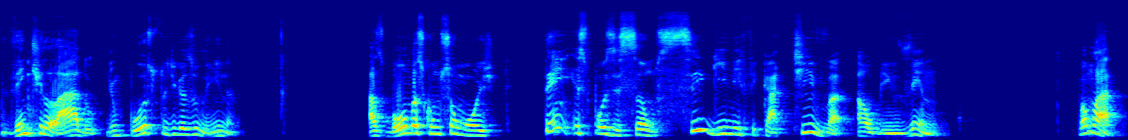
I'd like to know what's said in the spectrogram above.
ventilado de um posto de gasolina, as bombas como são hoje, tem exposição significativa ao benzeno? Vamos lá.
